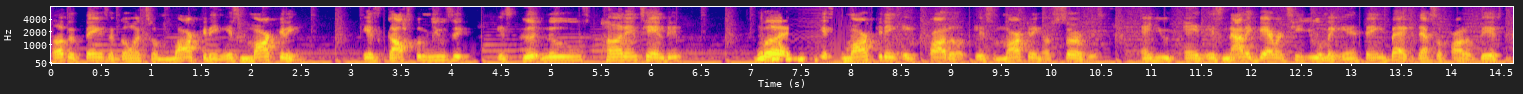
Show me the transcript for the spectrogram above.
other things that go into marketing. It's marketing. It's gospel music. It's good news, pun intended. But it's marketing a product. It's marketing a service, and you and it's not a guarantee you will make anything back. That's a part of business.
